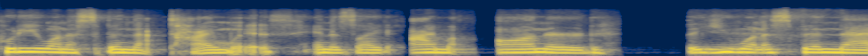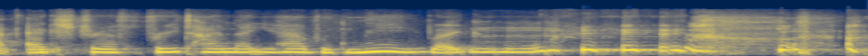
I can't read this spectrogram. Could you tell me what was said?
who do you want to spend that time with? And it's like, I'm honored that yes. you want to spend that extra free time that you have with me. Like, mm-hmm.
